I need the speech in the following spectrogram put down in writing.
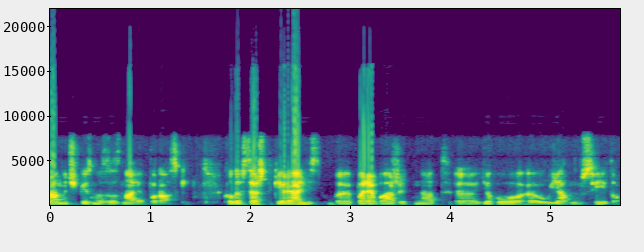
рано чи пізно зазнає поразки, коли все ж таки реальність е, переважить над е, його е, уявним світом.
